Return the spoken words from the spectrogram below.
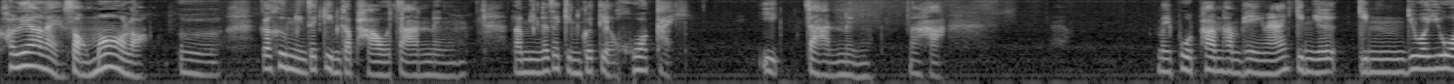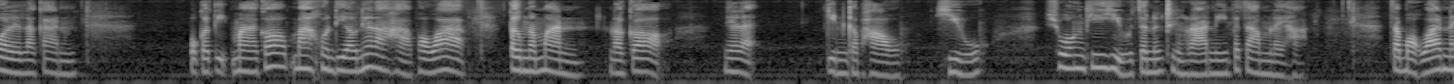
เขาเรียกอะไรสองหม้อเหรอ เออ ก็คือมิงจะกินกะเพราจานหนึ่ง แล้วมิงก็จะกินก๋วยเตี๋ยวคั่วไก่ อีกจานหนึ่งนะคะ ไม่พูดพร่ำทำเพลงนะ กินเยอะกินยั่วยั่วเลยละกัน ปกติมาก็มาคนเดียวเนี่ยแหละค่ะ เพราะว่าเติมน้ำมัน แล้วก็เนี่ยแหละ กินกะเพราหิว ช่วงที่หิวจะนึกถึงร้านนี้ประจำเลยค่ะ จะบอกว่าใน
